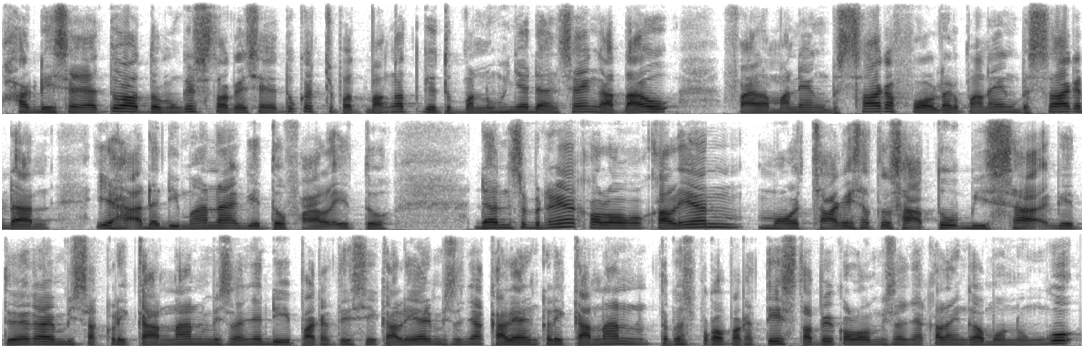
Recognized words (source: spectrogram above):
kok hard disk saya tuh atau mungkin storage saya itu cepat banget gitu penuhnya dan saya nggak tahu file mana yang besar, folder mana yang besar dan ya ada di mana gitu file itu. Dan sebenarnya kalau kalian mau cari satu-satu bisa gitu ya, kalian bisa klik kanan misalnya di partisi kalian, misalnya kalian klik kanan terus properties, tapi kalau misalnya kalian nggak mau nunggu,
